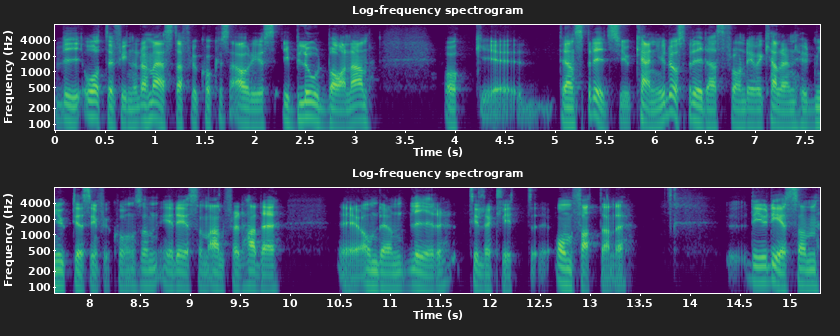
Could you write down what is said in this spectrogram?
vi återfinner de här Staphylococcus aureus i blodbanan. Och eh, den sprids ju, kan ju då spridas från det vi kallar en hudmjukdelsinfektion, som är det som Alfred hade eh, om den blir tillräckligt eh, omfattande. Det är ju det som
